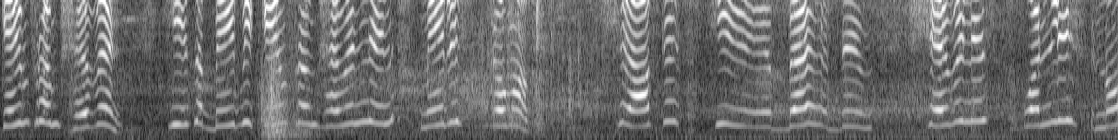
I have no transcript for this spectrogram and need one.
came from heaven. He is a baby came from heaven in Mary's stomach. After he the heaven is only no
